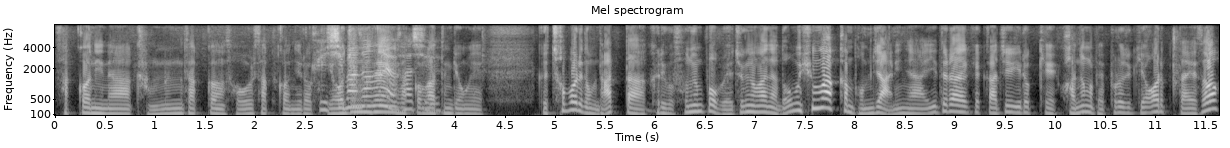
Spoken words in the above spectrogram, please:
사건이나 강릉 사건, 서울 사건 이렇게 여중생 사건 사실. 같은 경우에 그 처벌이 너무 낮다. 그리고 소년법 왜 적용하냐? 너무 흉악한 범죄 아니냐? 이들에게까지 이렇게 관용을 베풀어 주기 어렵다 해서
